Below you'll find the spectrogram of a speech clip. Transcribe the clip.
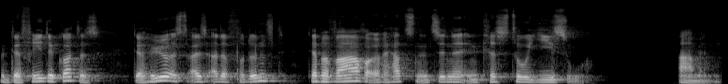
Und der Friede Gottes, der höher ist als alle Vernunft, der bewahre eure Herzen und Sinne in Christo Jesu. Amen.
